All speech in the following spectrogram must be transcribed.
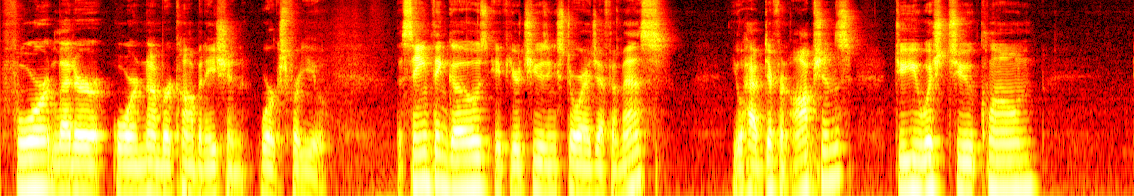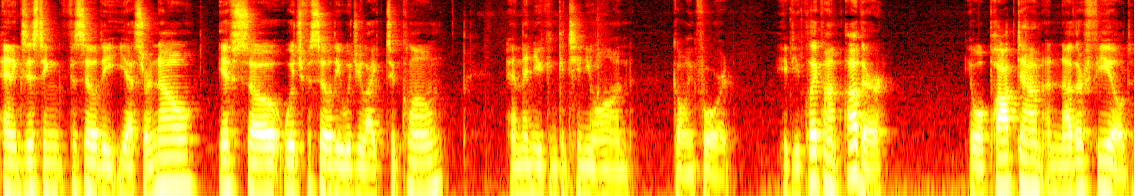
four letter or number combination works for you. The same thing goes if you're choosing storage FMS. You'll have different options. Do you wish to clone an existing facility? Yes or no. If so, which facility would you like to clone? And then you can continue on going forward. If you click on other, it will pop down another field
